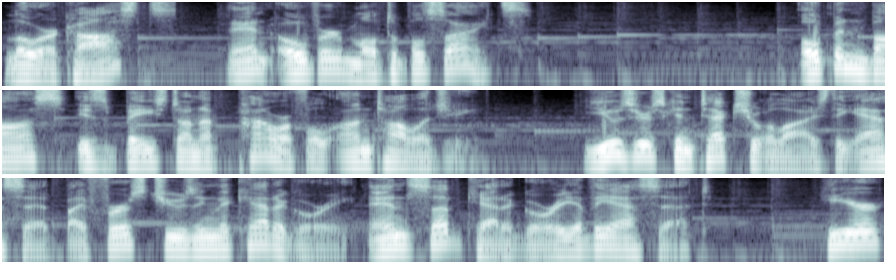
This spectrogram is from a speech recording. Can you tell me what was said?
lower costs, and over multiple sites. OpenBOS is based on a powerful ontology Users contextualize the asset by first choosing the category and subcategory of the asset. Here,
